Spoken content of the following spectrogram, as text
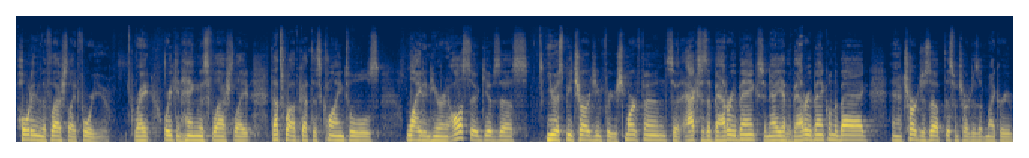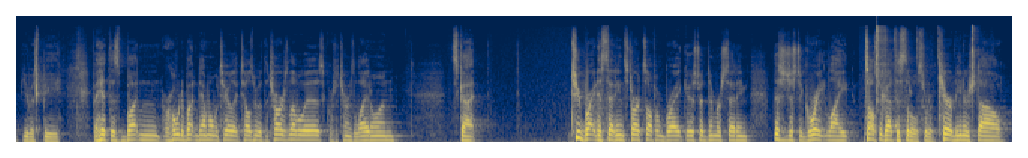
holding the flashlight for you, right? Or you can hang this flashlight. That's why I've got this Klein Tools light in here. And it also gives us USB charging for your smartphone. So it acts as a battery bank. So now you have a battery bank on the bag and it charges up. This one charges up micro USB. If I hit this button or hold a button down momentarily, it tells me what the charge level is. Of course, it turns the light on. It's got two brightness settings. Starts off on bright, goes to a dimmer setting. This is just a great light. It's also got this little sort of carabiner style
